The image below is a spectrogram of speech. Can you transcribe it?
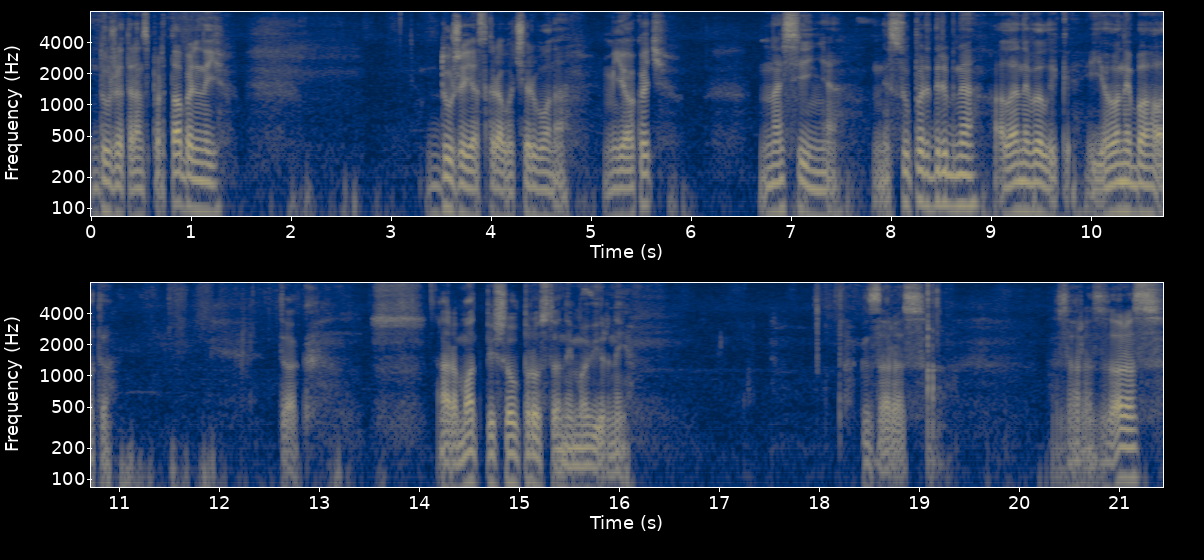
дуже транспортабельний, дуже яскраво червона м'якоть. Насіння не супер дрібне, але невелике. Його небагато. Так. Аромат пішов просто неймовірний. Так, зараз. Зараз, зараз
